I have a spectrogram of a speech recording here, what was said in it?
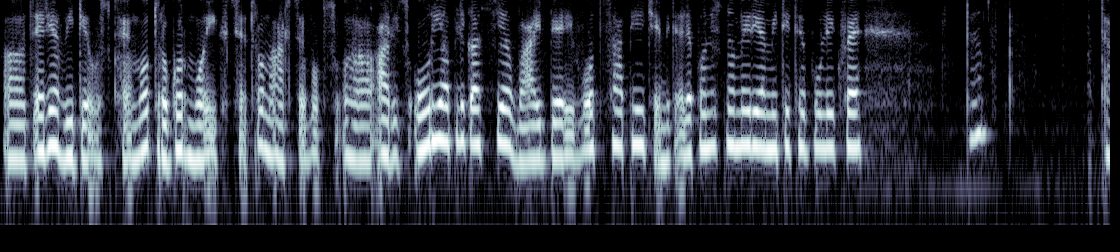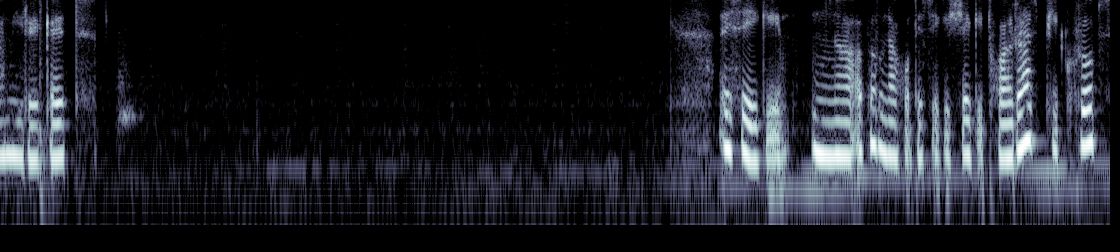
წერია ვიდეოს ქვემოთ, როგორ მოიქცეთ, რომ არსებობს არის ორი აპლიკაცია, Viber-ი, WhatsApp-ი, ჩემი ტელეფონის ნომერია მითითებული ქვე და დამირეკეთ. ესე იგი, აბა ვნახოთ ესე იგი შეკითხვა, რას ფიქრობს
